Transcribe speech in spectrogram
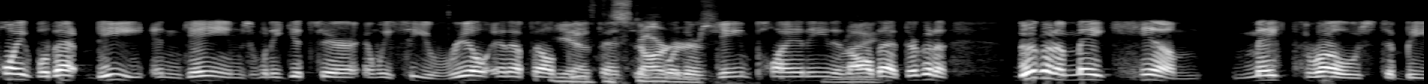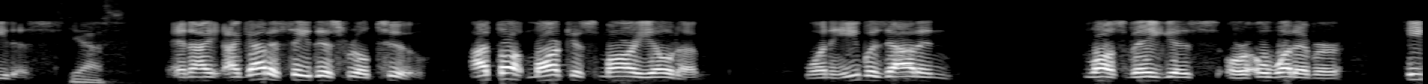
point will that be in games when he gets there and we see real NFL yes, defenses the where there's game planning and right. all that? They're gonna they're gonna make him make throws to beat us. Yes. And I, I got to say this real too. I thought Marcus Mariota, when he was out in Las Vegas or, or whatever, he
